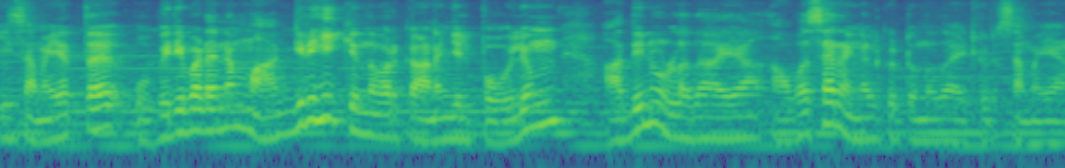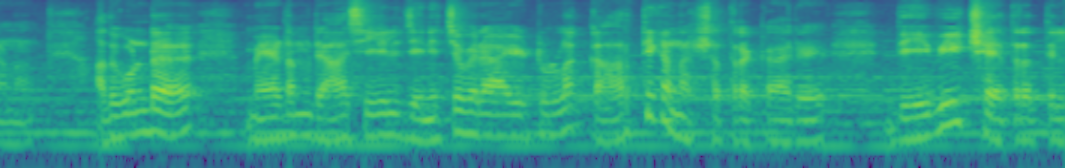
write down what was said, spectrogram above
ഈ സമയത്ത് ഉപരിപഠനം ആഗ്രഹിക്കുന്നവർക്കാണെങ്കിൽ പോലും അതിനുള്ളതായ അവസരങ്ങൾ കിട്ടുന്നതായിട്ടൊരു സമയമാണ് അതുകൊണ്ട് മേഡം രാശിയിൽ ജനിച്ചവരായിട്ടുള്ള കാർത്തിക നക്ഷത്രക്കാർ ദേവീക്ഷേത്രത്തിൽ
